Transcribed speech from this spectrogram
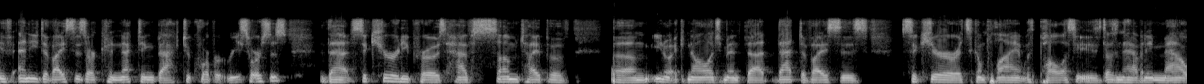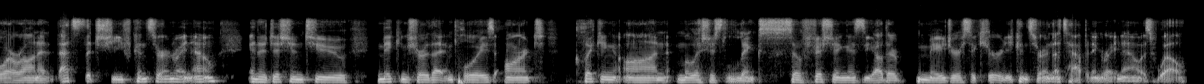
if any devices are connecting back to corporate resources, that security pros have some type of um, you know acknowledgement that that device is secure, it's compliant with policies, doesn't have any malware on it. That's the chief concern right now. In addition to making sure that employees aren't clicking on malicious links. So, phishing is the other major security concern that's happening right now as well.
